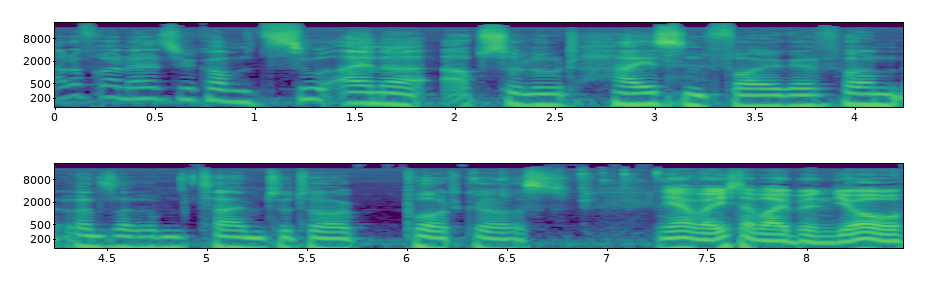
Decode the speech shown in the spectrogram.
Hallo Freunde, herzlich willkommen zu einer absolut heißen Folge von unserem Time to Talk Podcast. Ja, weil ich dabei bin, yo.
